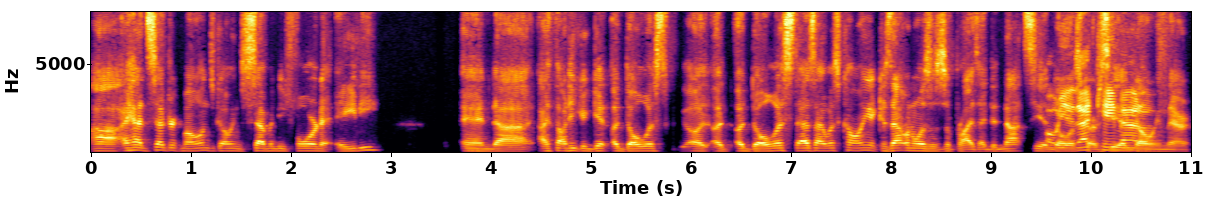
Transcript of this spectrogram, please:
Uh, I had Cedric Mullins going 74 to 80. Hmm. and uh, I thought he could get Adolis, uh, Adolis, as I was calling it, because that one was a surprise. I did not see Adolis oh, yeah, Garcia going of, there.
